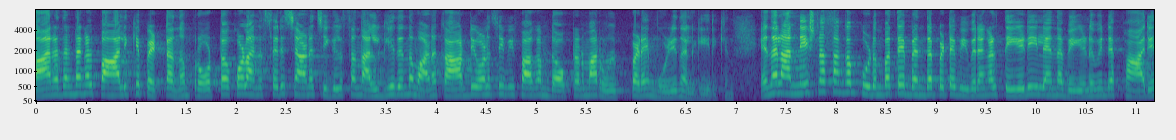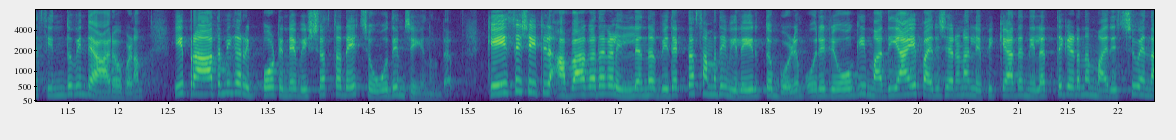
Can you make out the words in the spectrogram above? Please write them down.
മാനദണ്ഡങ്ങൾ പാലിക്കപ്പെട്ടെന്നും പ്രോട്ടോകോൾ അനുസരിച്ചാണ് ചികിത്സ നൽകിയതെന്നുമാണ് കാർഡിയോളജി വിഭാഗം ഡോക്ടർമാർ ഉൾപ്പെടെ മൊഴി നൽകിയിരിക്കുന്നത്. എന്നാൽ അന്വേഷണ സംഘം കുടുംബത്തെ ബന്ധപ്പെട്ട വിവരങ്ങൾ തേടിയില്ല എന്ന വേണുവിന്റെ ഭാര്യ സിന്ധുവിന്റെ ആരോപണം ഈ പ്രാഥമിക റിപ്പോർട്ടിന്റെ വിശ്വസ്തതയെ ചോദ്യം ചെയ്യുന്നുണ്ട്. കേസ് ഷീറ്റിൽ അപാകതകൾ ഇല്ലെന്ന് വിദഗ്ധ സമിതി വിലയിരുത്തുമ്പോഴും ഒരു രോഗി മതിയായ പരിചരണം ലഭിക്കാതെ നിലത്ത് കിടന്ന് മരിച്ചു എന്ന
